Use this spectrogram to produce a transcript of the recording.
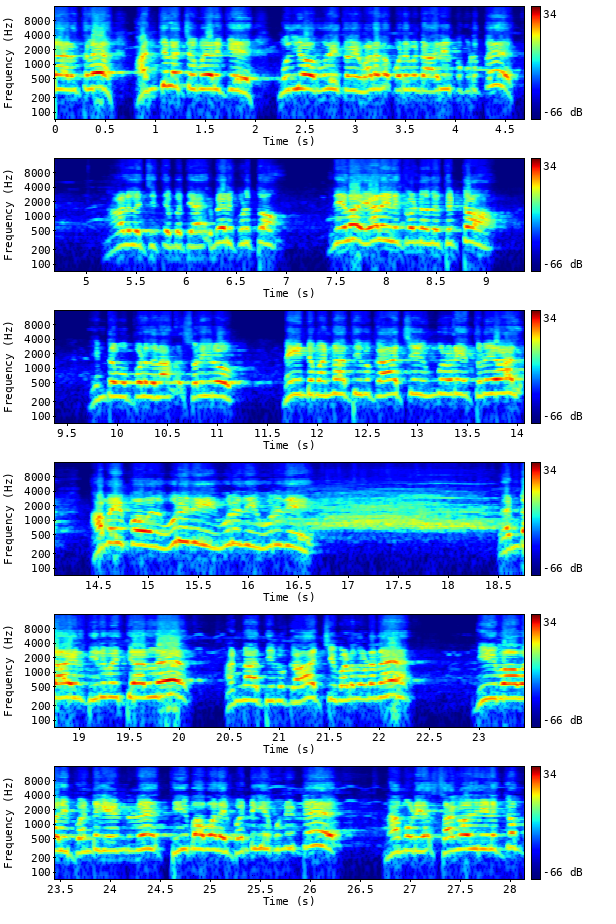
நேரத்தில் அஞ்சு லட்சம் பேருக்கு முதியோர் உதவித்தொகை வழங்கப்படும் என்ற அறிவிப்பு கொடுத்து நாலு லட்சத்தி எண்பத்தி ஆயிரம் பேருக்கு கொடுத்தோம். இதையெல்லாம் ஏழைகளுக்கு கொண்டு வந்த திட்டம். இன்றும் இப்பொழுது நாங்கள் சொல்கிறோம் மீண்டும் அண்ணா திமுக ஆட்சி உங்களுடைய துணையால் அமைப்போவது உறுதி உறுதி உறுதி. இரண்டாயிரத்தி இருபத்தி ஆறுல அண்ணா திமுக ஆட்சி வளர்ந்தவுடனே தீபாவளி பண்டிகை என்று தீபாவளி பண்டிகையை முன்னிட்டு நம்முடைய சகோதரிகளுக்கும்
